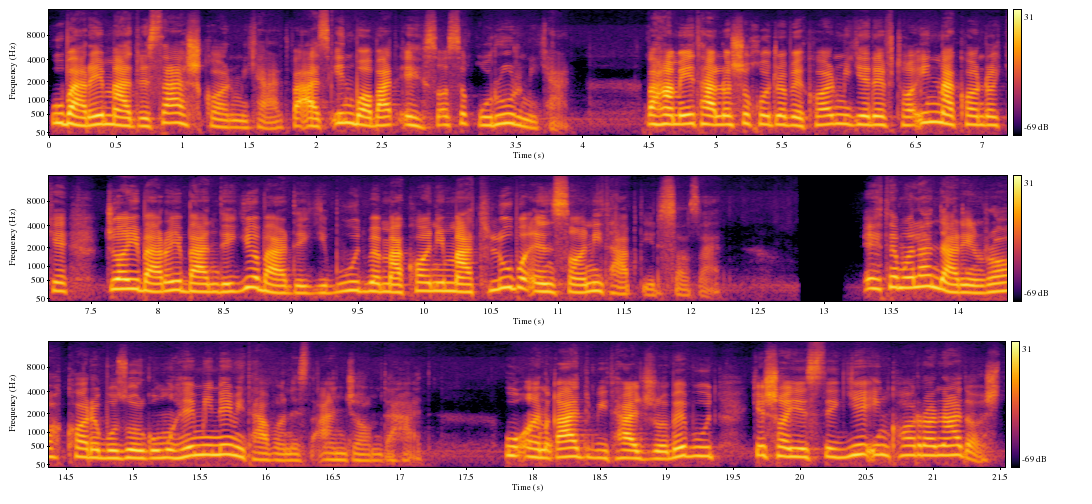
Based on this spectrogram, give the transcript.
او برای مدرسه اش کار می کرد و از این بابت احساس غرور می کرد. و همه تلاش خود را به کار می گرفت تا این مکان را که جایی برای بندگی و بردگی بود به مکانی مطلوب و انسانی تبدیل سازد. احتمالا در این راه کار بزرگ و مهمی نمی توانست انجام دهد. او آنقدر بی تجربه بود که شایستگی این کار را نداشت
